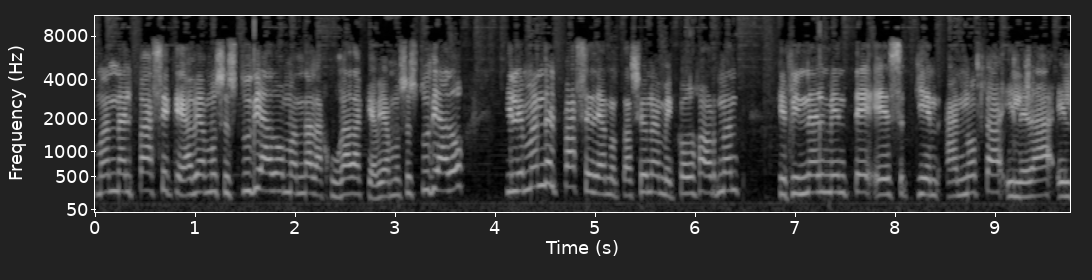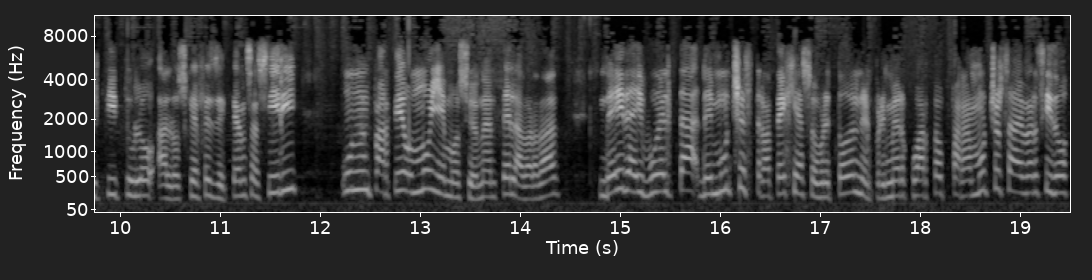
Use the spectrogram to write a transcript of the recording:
manda el pase que habíamos estudiado, manda la jugada que habíamos estudiado y le manda el pase de anotación a Michael Hartman, que finalmente es quien anota y le da el título a los jefes de Kansas City. Un partido muy emocionante, la verdad, de ida y vuelta, de mucha estrategia, sobre todo en el primer cuarto. Para muchos ha de haber sido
